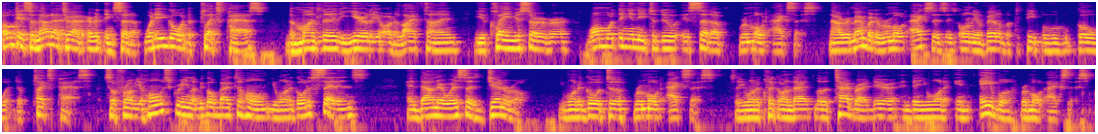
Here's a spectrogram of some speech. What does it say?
Okay, so now that you have everything set up, whether you go with the Plex Pass, the monthly, the yearly, or the lifetime, you claim your server, one more thing you need to do is set up remote access. Now remember the remote access is only available to people who go with the Plex Pass. So from your home screen, let me go back to home. You want to go to settings and down there where it says general, you want to go to remote access. So you want to click on that little tab right there and then you want to enable remote access.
